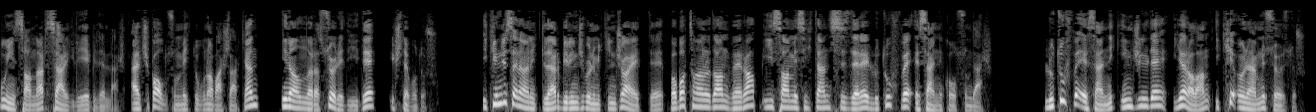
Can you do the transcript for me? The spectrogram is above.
bu insanlar sergileyebilirler. Elçi Paulus'un mektubuna başlarken inanlara söylediği de işte budur. İkinci Selanikliler 1. bölüm 2. ayette Baba Tanrı'dan ve Rab İsa Mesih'ten sizlere lütuf ve esenlik olsun der. Lütuf ve esenlik İncil'de yer alan iki önemli sözdür.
